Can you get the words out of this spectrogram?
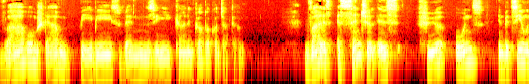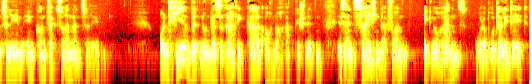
Warum sterben Babys, wenn sie keinen Körperkontakt haben? Weil es essential ist für uns, in Beziehungen zu leben, in Kontakt zu anderen zu leben. Und hier wird nun das radikal auch noch abgeschnitten, ist ein Zeichen davon, Ignoranz oder Brutalität.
